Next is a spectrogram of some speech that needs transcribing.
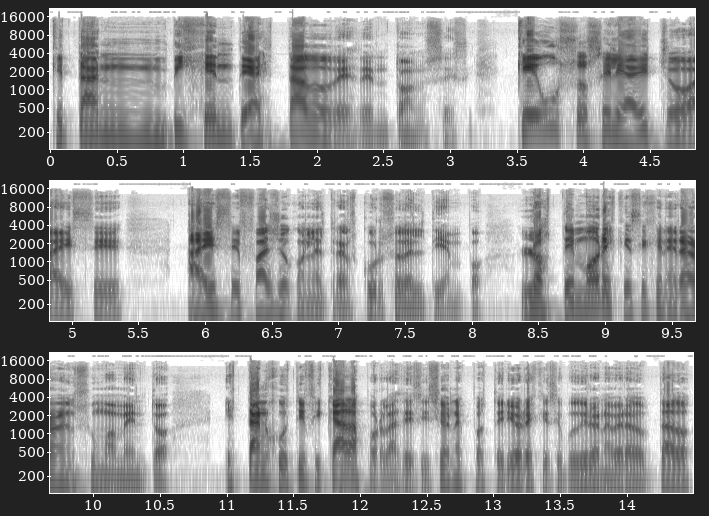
¿Qué tan vigente ha estado desde entonces? ¿Qué uso se le ha hecho a ese, a ese fallo con el transcurso del tiempo? ¿Los temores que se generaron en su momento están justificadas por las decisiones posteriores que se pudieron haber adoptado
